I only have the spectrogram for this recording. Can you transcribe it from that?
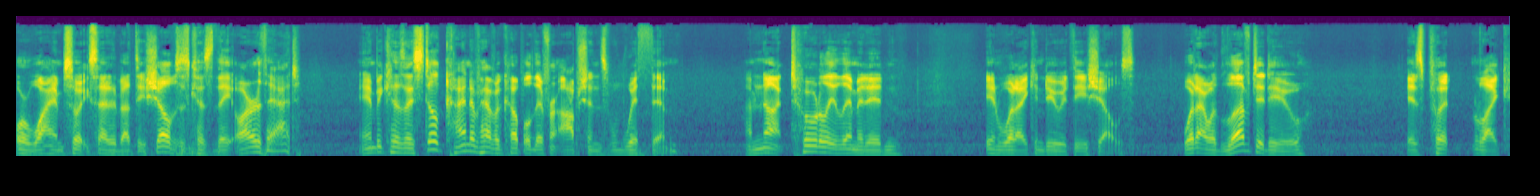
or why I'm so excited about these shelves, is because they are that, and because I still kind of have a couple different options with them. I'm not totally limited in what I can do with these shelves. What I would love to do is put like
